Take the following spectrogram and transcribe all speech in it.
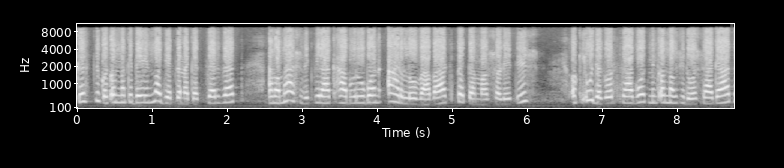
Köztük az annak idején nagy érdemeket szerzett, ám a második világháborúban árulóvá vált Petem marsalét is, aki úgy az országot, mint annak zsidóságát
